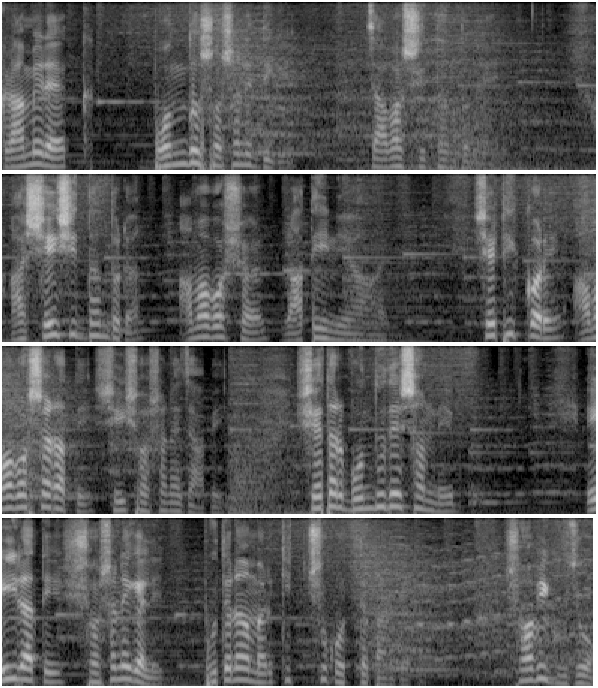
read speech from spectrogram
গ্রামের এক বন্ধ শ্মশানের দিকে যাওয়ার সিদ্ধান্ত নেয়। আর সেই সিদ্ধান্তটা আমাবস্যার রাতেই নেওয়া হয়। সে ঠিক করে আমাবস্যার রাতে সেই শ্মশানে যাবে। সে তার বন্ধুদের সামনে এই রাতে শ্মশানে গেলে ভূতেরা আমার কিচ্ছু করতে পারবে না। সবই গুজব।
